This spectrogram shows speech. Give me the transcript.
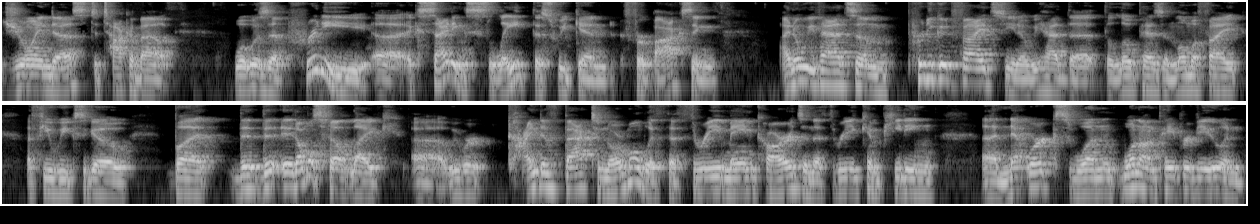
joined us to talk about what was a pretty uh, exciting slate this weekend for boxing. I know we've had some pretty good fights. You know, we had the the Lopez and Loma fight a few weeks ago, but the, the, it almost felt like uh, we were kind of back to normal with the three main cards and the three competing uh, networks one one on pay per view and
